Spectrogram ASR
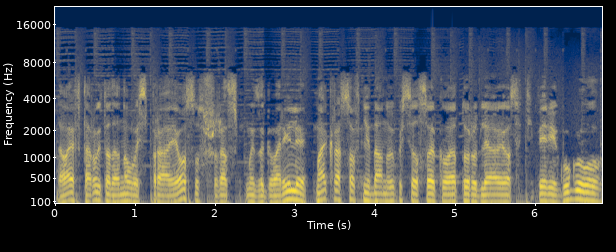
Давай вторую тогда новость про iOS, уж раз мы заговорили. Microsoft недавно выпустил свою клавиатуру для iOS, и теперь и Google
